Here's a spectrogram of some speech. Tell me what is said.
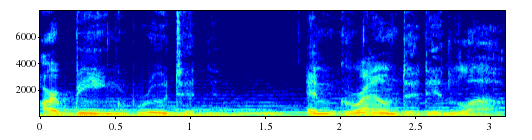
are being rooted and grounded in love.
